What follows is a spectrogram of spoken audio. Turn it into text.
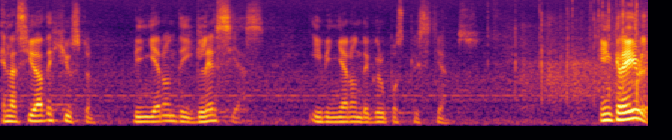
en la ciudad de Houston vinieron de iglesias y vinieron de grupos cristianos. Increíble.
